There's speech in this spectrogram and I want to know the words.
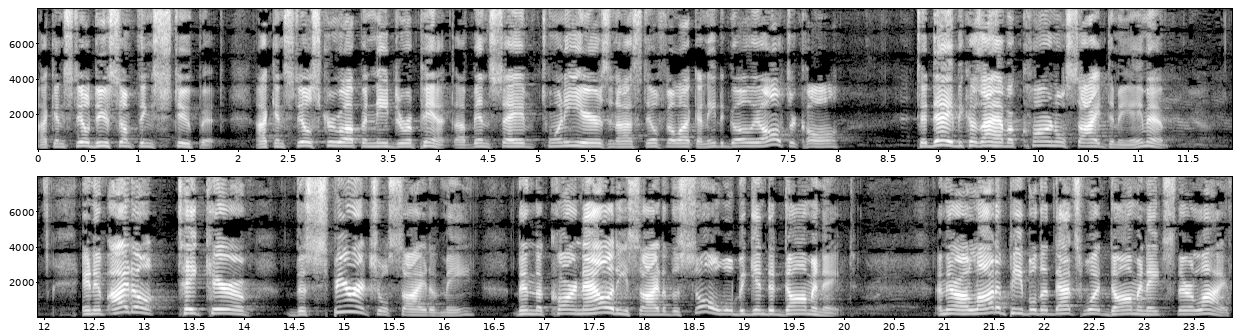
I can still do something stupid. I can still screw up and need to repent. I've been saved 20 years and I still feel like I need to go to the altar call today because I have a carnal side to me. Amen. And if I don't take care of the spiritual side of me, then the carnality side of the soul will begin to dominate. And there are a lot of people that that's what dominates their life.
